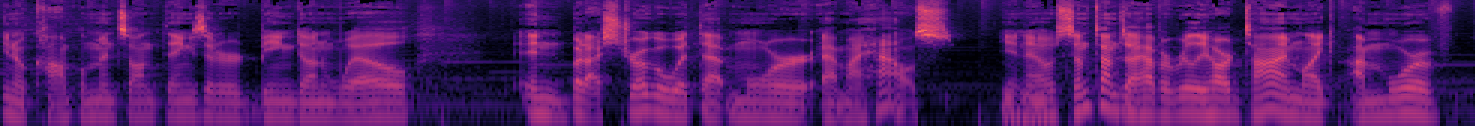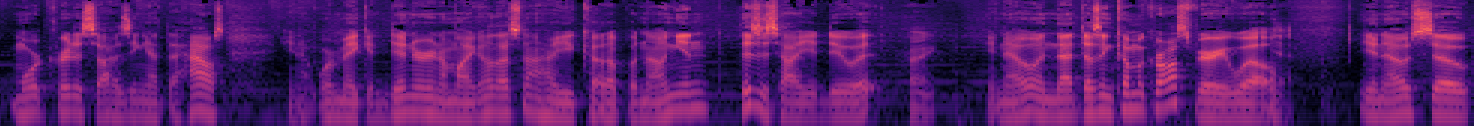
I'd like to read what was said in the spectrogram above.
you know compliments on things that are being done well. And but i struggle with that more at my house you mm-hmm. know? Sometimes i have a really hard time like i'm more of more criticizing at the house. You know we're making dinner and i'm like oh that's not how you cut up an onion. This is how you do it. Right. You know and that doesn't come across very well yeah. you know? So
